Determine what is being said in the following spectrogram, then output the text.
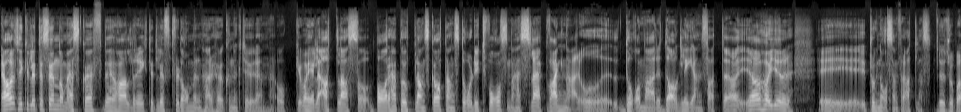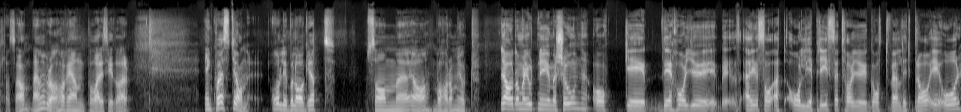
Ja, jag tycker lite synd om SKF. Det har aldrig riktigt lyft för dem i den här högkonjunkturen. Och vad gäller Atlas, och bara här på Upplandsgatan står det två sådana här släpvagnar och dånar dagligen. Så att, jag höjer eh, prognosen för Atlas. Du tror på Atlas? Ja, men bra. har vi en på varje sida där. En question. Oljebolaget som, eh, ja, vad har de gjort? Ja, de har gjort nyemission och eh, det har ju, är ju så att oljepriset har ju gått väldigt bra i år.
